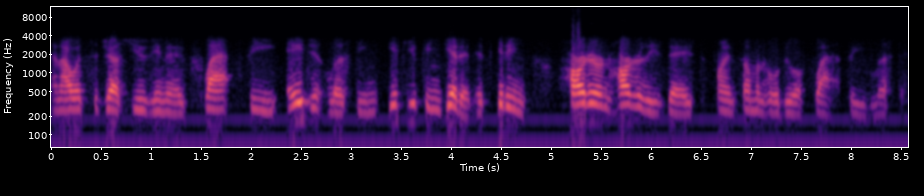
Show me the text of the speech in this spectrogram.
And I would suggest using a flat fee agent listing if you can get it. It's getting harder and harder these days to find someone who will do a flat fee listing.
